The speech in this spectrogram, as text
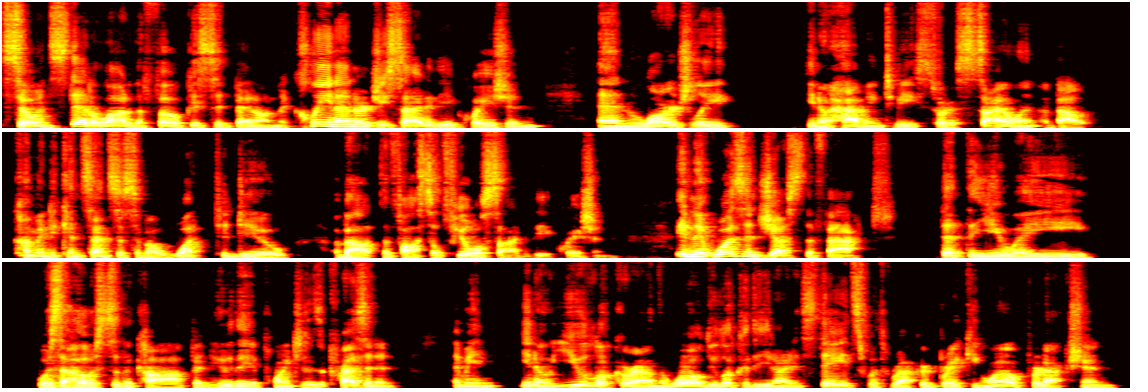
So instead, a lot of the focus had been on the clean energy side of the equation and largely, you know, having to be sort of silent about coming to consensus about what to do about the fossil fuel side of the equation. And it wasn't just the fact that the UAE was the host of the COP and who they appointed as the president. I mean, you know, you look around the world, you look at the United States with record breaking oil production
